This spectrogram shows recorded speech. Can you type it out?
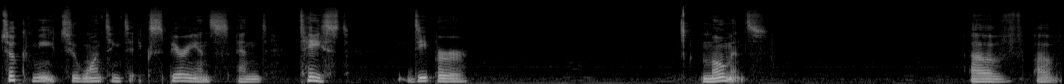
took me to wanting to experience and taste deeper moments of of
